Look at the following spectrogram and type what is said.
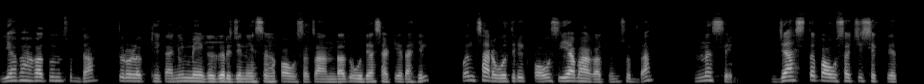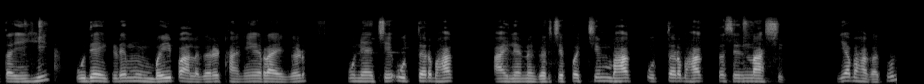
या भागातून सुद्धा तुरळक ठिकाणी मेघगर्जनेसह पावसाचा अंदाज उद्यासाठी राहील पण सार्वत्रिक पाऊस या भागातून सुद्धा नसेल. जास्त पावसाची शक्यता ही उद्या इकडे मुंबई पालघर ठाणे रायगड पुण्याचे उत्तर भाग अहिल्यानगरचे पश्चिम भाग उत्तर भाग तसेच नाशिक या भागातून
